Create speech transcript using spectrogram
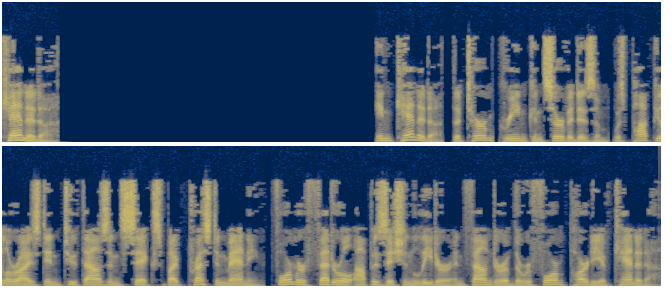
Canada In Canada, the term «green conservatism» was popularized in 2006 by Preston Manning, former federal opposition leader and founder of the Reform Party of Canada.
